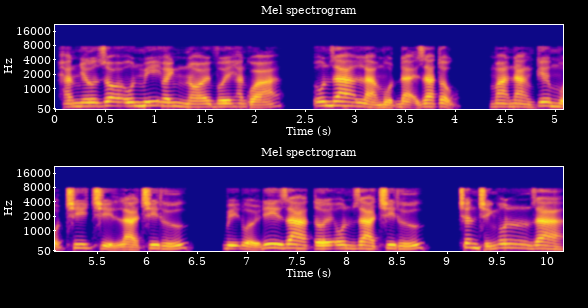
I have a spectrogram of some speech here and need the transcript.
Hắn nhớ rõ ôn Mỹ Oanh nói với hắn quá, ôn ra là một đại gia tộc, mà nàng kia một chi chỉ là chi thứ, bị đuổi đi ra tới ôn ra chi thứ, chân chính ôn ra,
